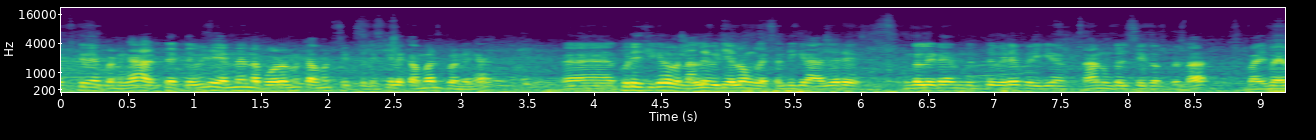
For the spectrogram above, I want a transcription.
சப்ஸ்கிரைப் பண்ணுங்கள் அடுத்தடுத்த வீடியோ என்னென்ன போடணும்னு கமெண்ட் செக்ஷனில் கீழே கமெண்ட் பண்ணுங்கள் கூடிய சீக்கிரம் ஒரு நல்ல வீடியோவில் உங்களை சந்திக்கிறேன். அதுவரை உங்களிடம் இருந்து விடைபெறுகிறேன். நான் உங்கள் சேகப் பை பை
